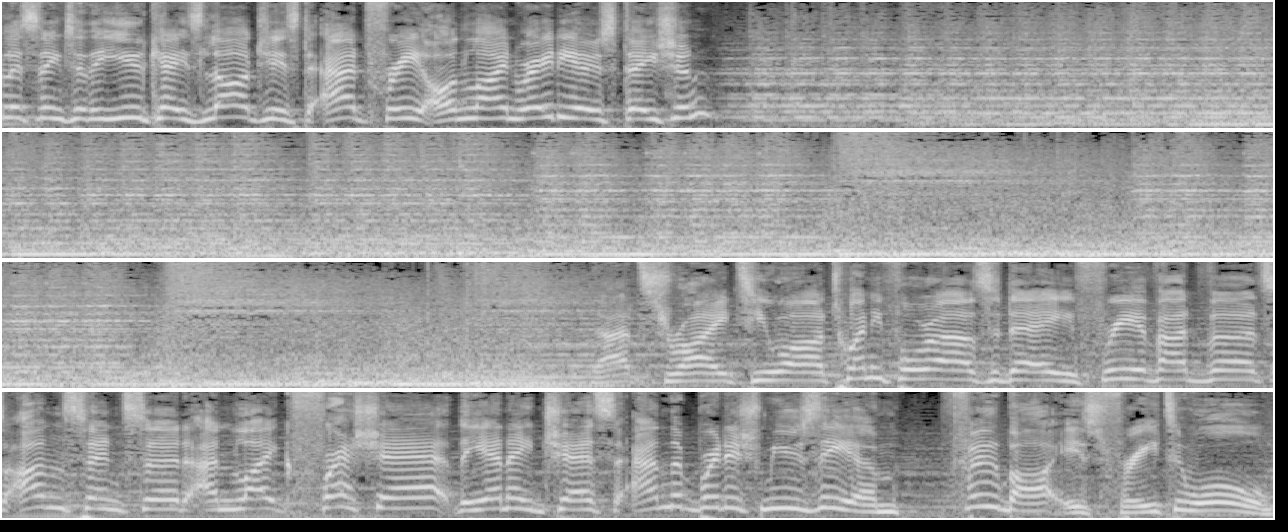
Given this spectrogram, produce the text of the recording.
listening to the UK's largest ad-free online radio station. That's right, you are 24 hours a day, free of adverts, uncensored, and like fresh air, the NHS, and the British Museum, Fubar is free to all.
